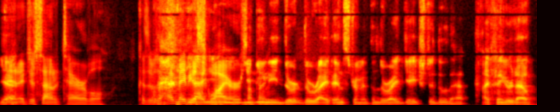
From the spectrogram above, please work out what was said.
Yeah. and it just sounded terrible because it was uh, maybe Yeah, a you- Squier or you, something. do need the, the right instrument and the right gauge to do that. I figured out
